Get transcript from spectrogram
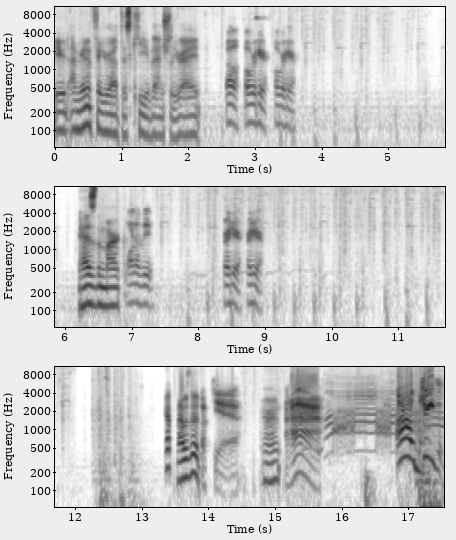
Dude, I'm gonna figure out this key eventually, right? Oh, over here, over here. It has the mark. One of the. Right here, right here. Yep, that was it. Fuck yeah. Alright. Ah! Oh, Jesus!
